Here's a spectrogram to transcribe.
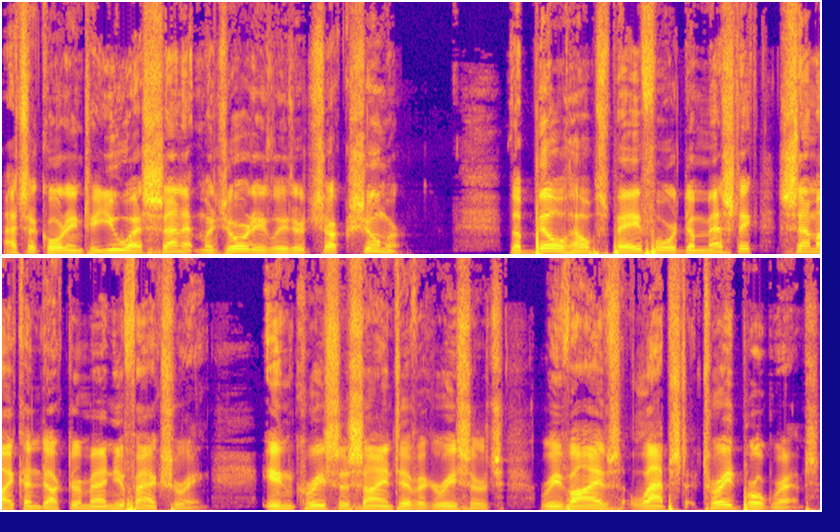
That's according to U.S. Senate Majority Leader Chuck Schumer. The bill helps pay for domestic semiconductor manufacturing, increases scientific research, revives lapsed trade programs.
